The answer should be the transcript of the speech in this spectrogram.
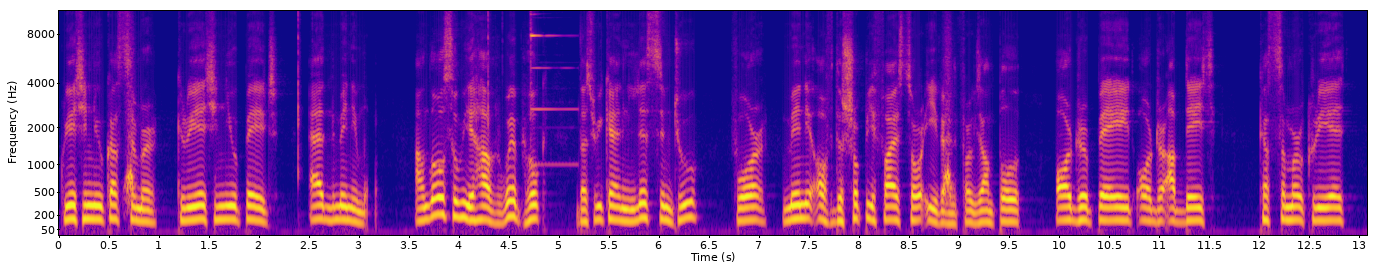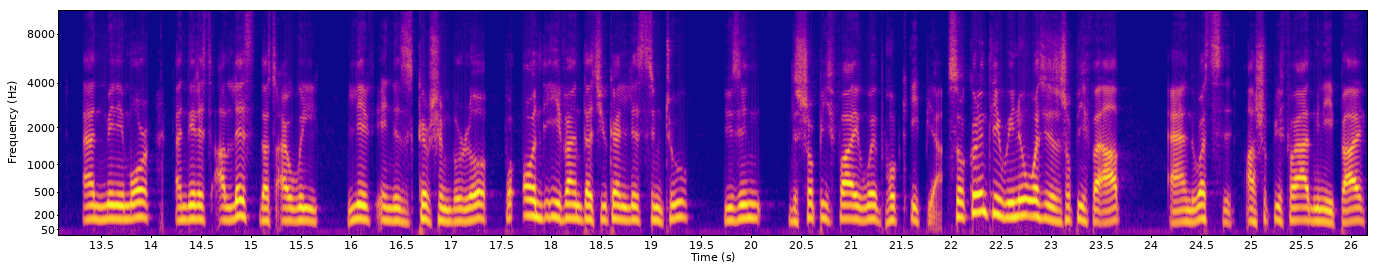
creating new customer, creating new page, and many more. And also we have webhook that we can listen to for many of the Shopify store events. For example, order paid, order update, customer create, and many more. And there is a list that I will leave in the description below for all the events that you can listen to using the Shopify Webhook API. So currently we know what is a Shopify app and what's a Shopify admin API.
